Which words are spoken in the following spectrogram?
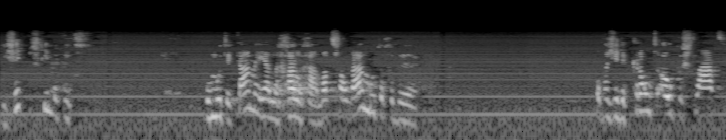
Je zit misschien met iets. Hoe moet ik daarmee aan de gang gaan? Wat zal daar moeten gebeuren? Of als je de krant openslaat,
